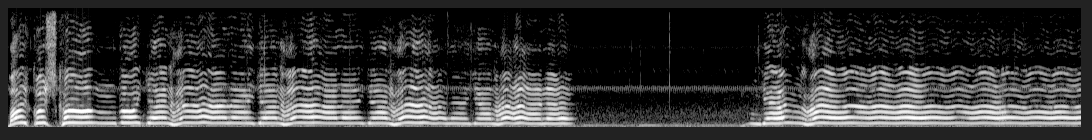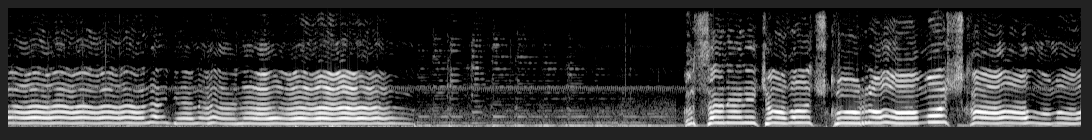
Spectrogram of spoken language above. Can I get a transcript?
Baykuş kondu gel hele gel hele gel hele gel hele. Gel hele gel hele. Kırk senelik ağaç kurumuş kalmış.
